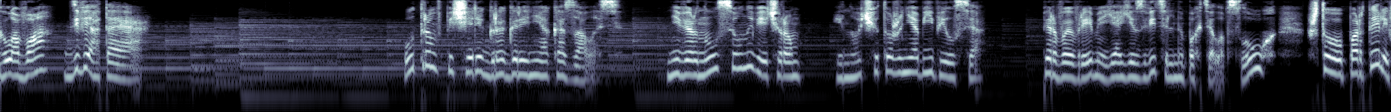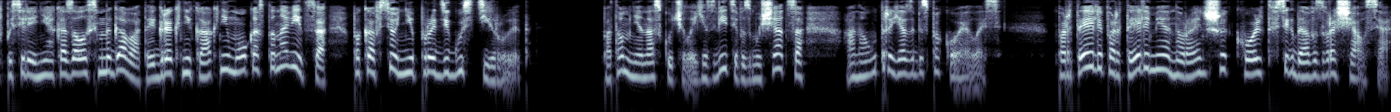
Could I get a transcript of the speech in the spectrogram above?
Глава девятая Утром в пещере Грегори не оказалось. Не вернулся он и вечером, и ночью тоже не объявился. Первое время я язвительно пыхтела вслух, что портелей в поселении оказалось многовато, и Грег никак не мог остановиться, пока все не продегустирует. Потом мне наскучило язвить и возмущаться, а на утро я забеспокоилась. Портели портелями, но раньше Кольт всегда возвращался.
